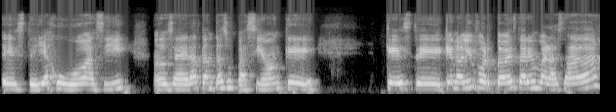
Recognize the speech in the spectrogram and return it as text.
este, ella jugó así, o sea, era tanta su pasión que, que, este, que no le importó estar embarazada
